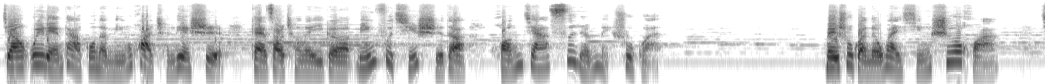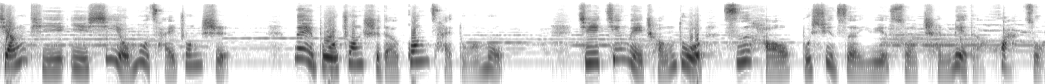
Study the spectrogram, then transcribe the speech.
将威廉大公的名画陈列室改造成了一个名副其实的皇家私人美术馆。美术馆的外形奢华，墙体以稀有木材装饰，内部装饰的光彩夺目，其精美程度丝毫不逊色于所陈列的画作。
